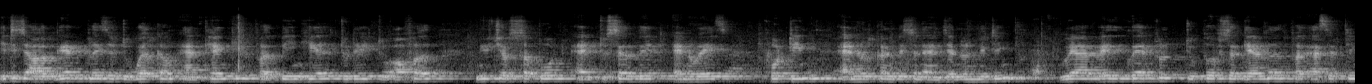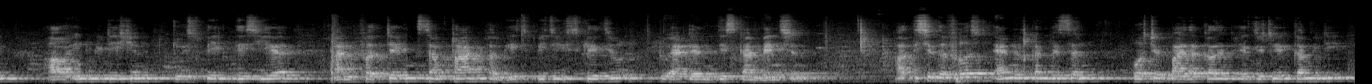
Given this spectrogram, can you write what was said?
It is our great pleasure to welcome and thank you for being here today to offer mutual support and to celebrate NOA's 14th Annual Convention and General Meeting. We are very grateful to Professor Gellner for accepting our invitation to speak this year and for taking some time from his busy schedule to attend this convention. Uh, this is the first annual convention hosted by the current executive committee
